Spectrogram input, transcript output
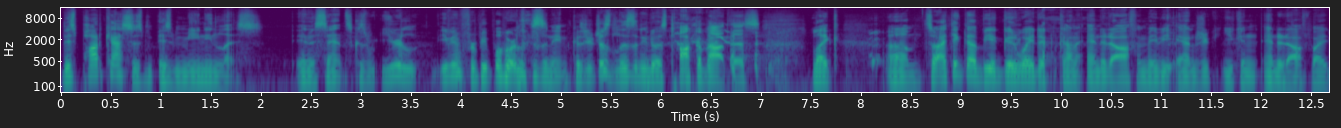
this podcast is is meaningless in a sense because you're even for people who are listening because you're just listening to us talk about this like um so i think that would be a good way to kind of end it off and maybe andrew you can end it off by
